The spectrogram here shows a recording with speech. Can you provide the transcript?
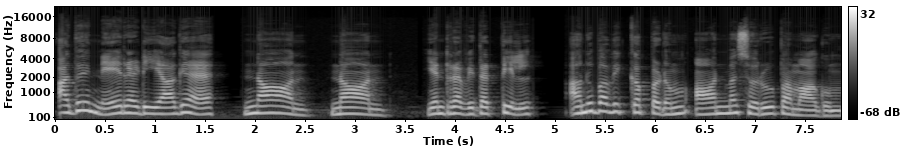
அது நேரடியாக நான் நான் என்ற விதத்தில் அனுபவிக்கப்படும் ஆன்மஸ்வரூபமாகும்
